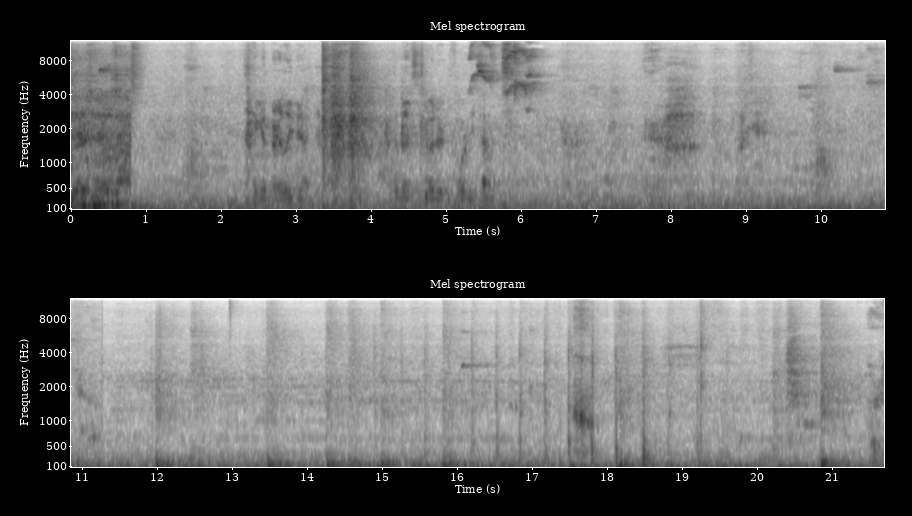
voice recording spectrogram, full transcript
There's no time. I can barely do it. And that's 240 pounds. Alright.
